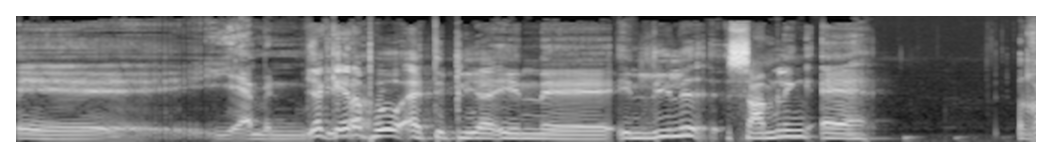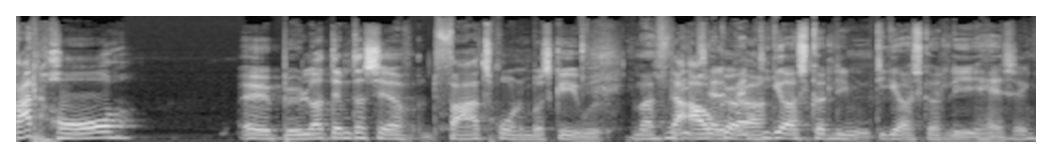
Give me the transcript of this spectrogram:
Øh, ja, men... Jeg gætter bare- på, at det bliver en, øh, en lille samling af ret hårde øh, bøller. Dem, der ser faretroende måske ud. Jamen, der afgør- Taliban, de kan også godt lide, de kan også godt lide has, ikke?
